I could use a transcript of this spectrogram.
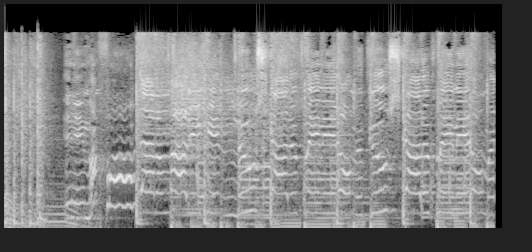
Thanks.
